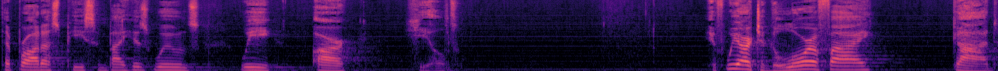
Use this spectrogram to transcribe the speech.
that brought us peace, and by his wounds we are healed. If we are to glorify God,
